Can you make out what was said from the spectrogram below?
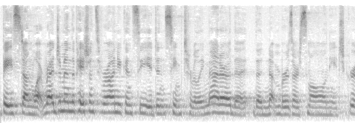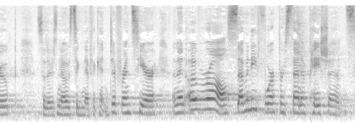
based on what regimen the patients were on. You can see it didn't seem to really matter. The, the numbers are small in each group, so there's no significant difference here. And then overall, 74% of patients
